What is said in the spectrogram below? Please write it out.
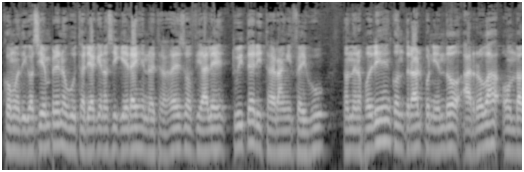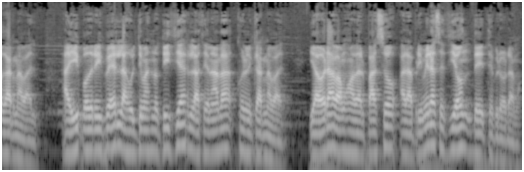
Como digo siempre, nos gustaría que nos siguierais en nuestras redes sociales, Twitter, Instagram y Facebook, donde nos podréis encontrar poniendo arroba onda carnaval. Ahí podréis ver las últimas noticias relacionadas con el carnaval. Y ahora vamos a dar paso a la primera sección de este programa.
